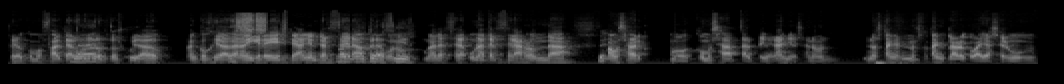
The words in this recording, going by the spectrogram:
pero como falte alguno de los dos, cuidado. Han cogido a Danny Gray este año en tercera, pero bueno, una tercera, una tercera ronda, vamos a ver cómo, cómo se adapta el primer año. O sea, no, no, está, no está tan claro que vaya a ser un,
